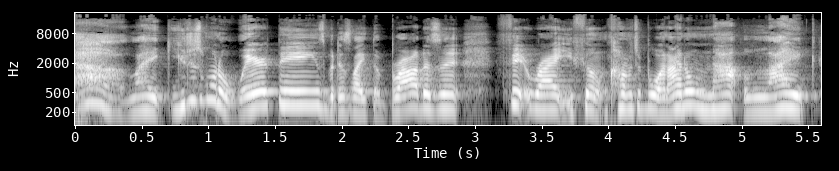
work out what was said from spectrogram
oh, like you just want to wear things, but it's like the bra doesn't fit right. You feel uncomfortable. And I do not like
